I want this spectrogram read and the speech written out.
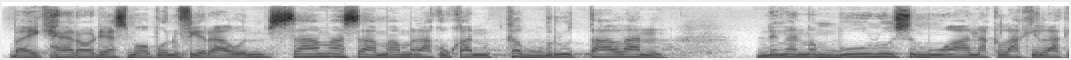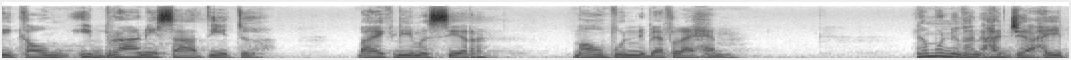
Baik Herodes maupun Firaun sama-sama melakukan kebrutalan dengan membunuh semua anak laki-laki kaum Ibrani saat itu. Baik di Mesir maupun di Bethlehem. Namun dengan ajaib,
